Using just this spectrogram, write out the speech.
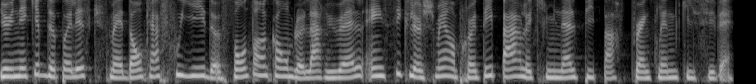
Il y a une équipe de police qui se met donc à fouiller de fond en comble la ruelle ainsi que le chemin emprunté par le criminel puis par Franklin qu'il suivait.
